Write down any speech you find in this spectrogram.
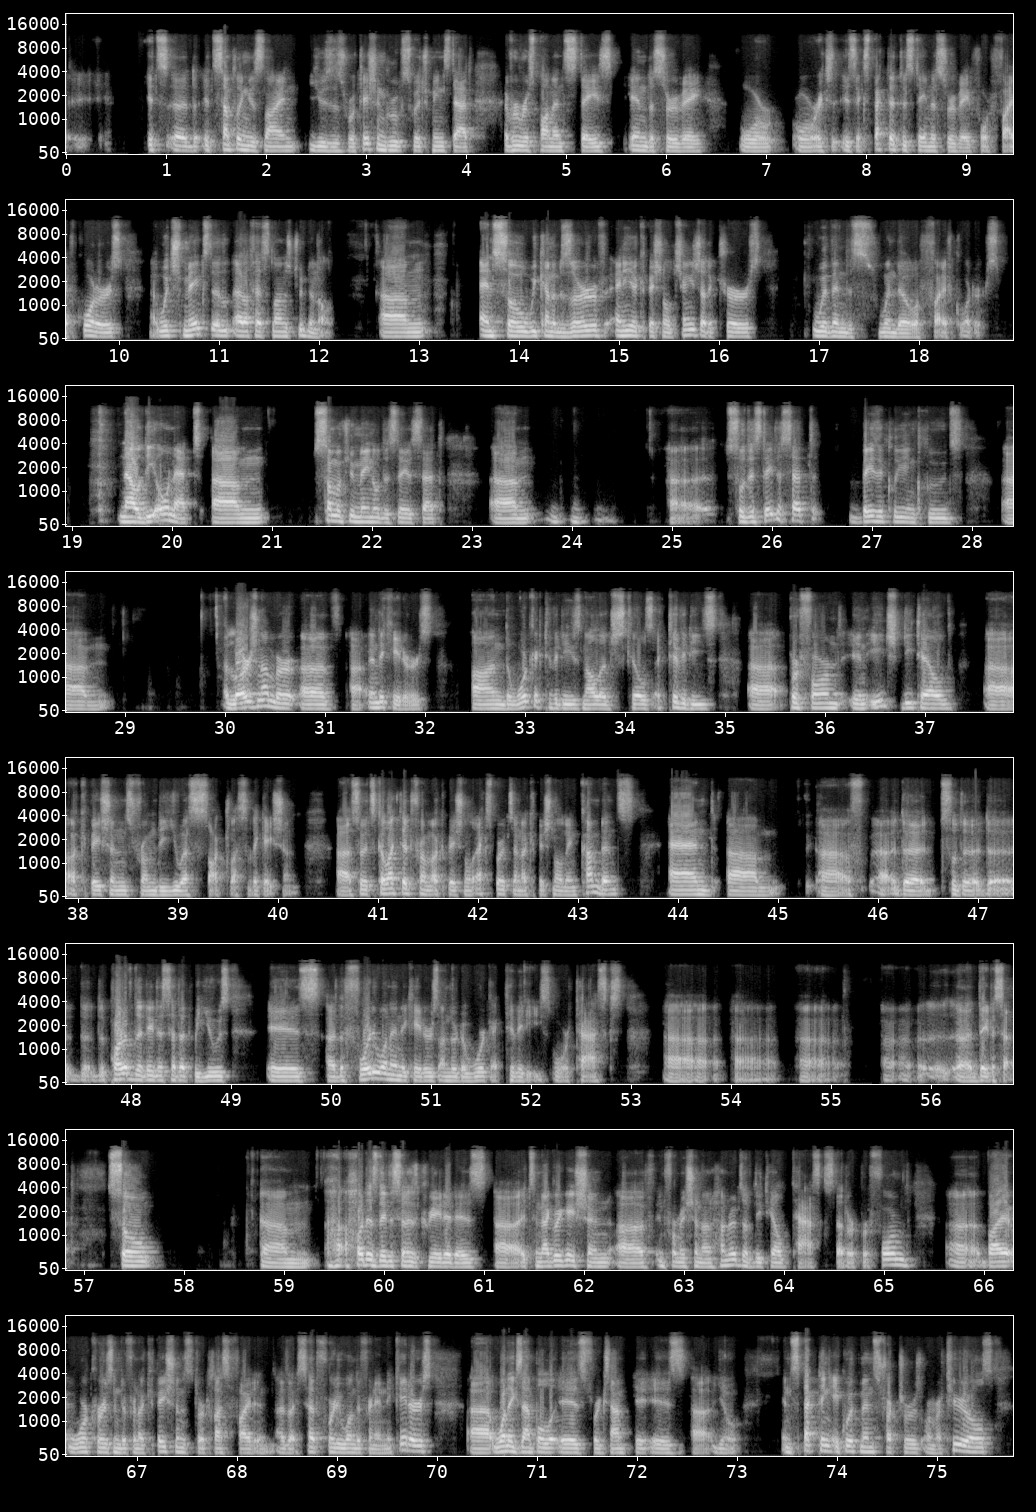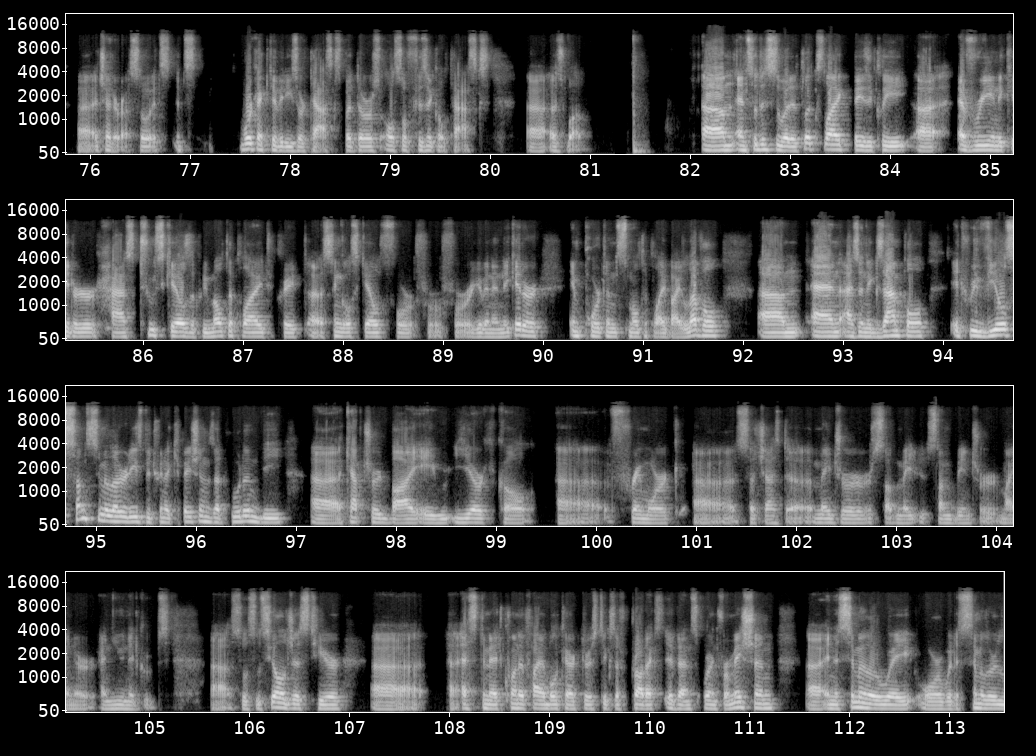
its, uh, its sampling design uses rotation groups, which means that every respondent stays in the survey or, or ex is expected to stay in the survey for five quarters, uh, which makes the LFS longitudinal. Um, and so we can observe any occupational change that occurs within this window of five quarters. Now, the O*NET, um, some of you may know this data set. Um, uh, so this data set basically includes um, a large number of uh, indicators on the work activities, knowledge, skills, activities uh, performed in each detailed uh, occupations from the US SOC classification. Uh, so it's collected from occupational experts and occupational incumbents. And um, uh, uh, the, so the, the, the, part of the data set that we use is the 41 indicators under the work activities or tasks data set. So um, how this data set is created is uh, it's an aggregation of information on hundreds of detailed tasks that are performed uh, by workers in different occupations. They're classified in, as I said, 41 different indicators. Uh, one example is, for example, is uh, you know inspecting equipment, structures, or materials, uh, etc. So it's it's work activities or tasks, but there's also physical tasks uh, as well. Um, and so this is what it looks like. Basically, uh, every indicator has two scales that we multiply to create a single scale for, for, for a given indicator, importance multiplied by level. Um, and as an example, it reveals some similarities between occupations that wouldn't be uh, captured by a hierarchical uh, framework, uh, such as the major, sub-major, sub-major, minor, and unit groups. Uh, so sociologists here uh, estimate quantifiable characteristics of products, events, or information uh, in a similar way or with a similar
